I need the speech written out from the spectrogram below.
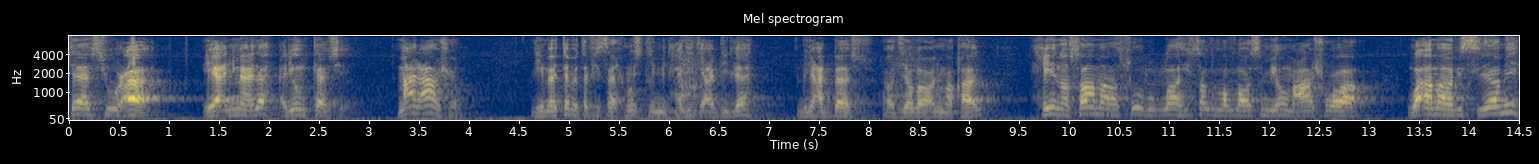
تاسعا. يعني ماذا؟ اليوم التاسع. مع العاشر. لما ثبت في صحيح مسلم من حديث عبد الله بن عباس رضي الله عنهما قال حين صام رسول الله صلى الله عليه وسلم يوم عاشوراء وأمر بصيامه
